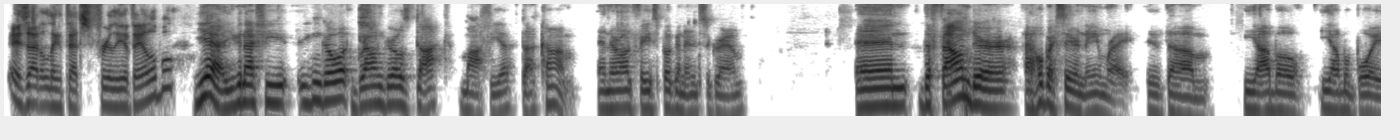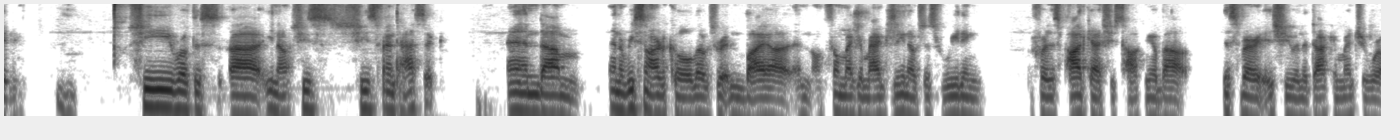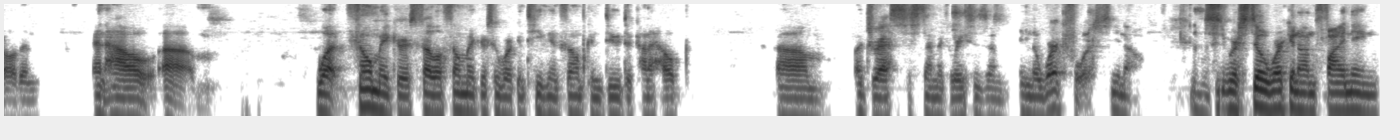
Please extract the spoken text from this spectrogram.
Is that a link that's freely available? yeah you can actually you can go at browngirlsdocmafia.com and they're on facebook and instagram. And the founder i hope i say her name right is um Iyabo Iyabo boyd. She wrote this uh you know she's she's fantastic. And um in a recent article that was written by uh in, on filmmaker magazine i was just reading for this podcast she's talking about this very issue in the documentary world. And and how um what filmmakers fellow filmmakers who work in tv and film can do to kind of help um address systemic racism in the workforce you know Mhm. So we're still working on finding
